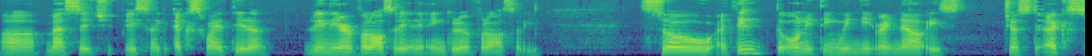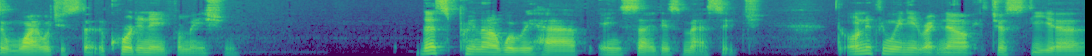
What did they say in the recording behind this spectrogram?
uh, message is like x, y, theta, linear velocity and angular velocity. So I think the only thing we need right now is just the x and y, which is the coordinate information. Let's print out what we have inside this message. The only thing we need right now is just the, uh,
